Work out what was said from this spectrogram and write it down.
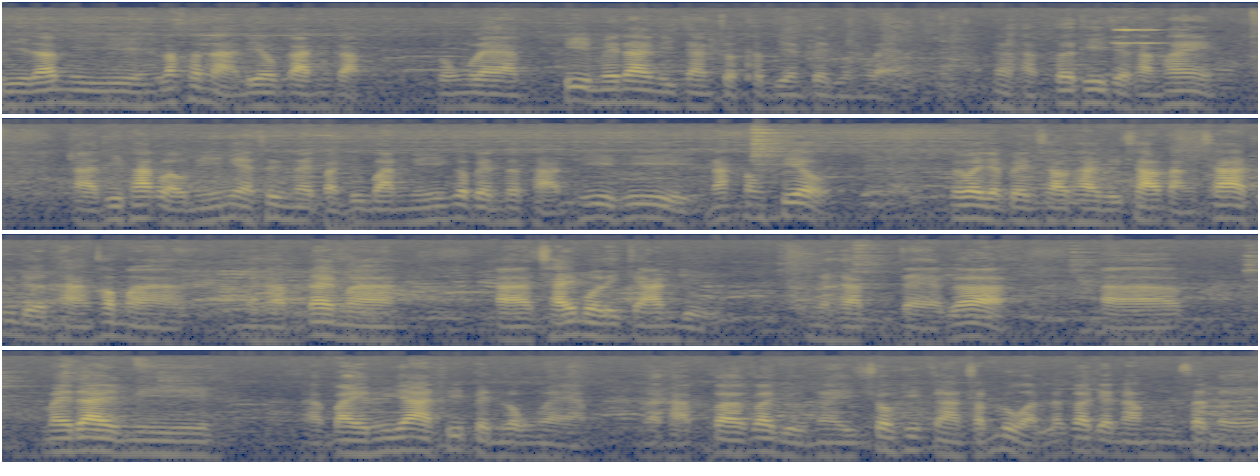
มีและมีลักษณะเดียวกันกับ โรงแรมที่ไม่ได้มีการจดทะเบียนเป็นโรงแรมนะครับเพื่อที่จะทำให้ที่พักเหล่านี้เนี่ยซึ่งในปัจจุบันนี้ก็เป็นสถานที่ที่นักท่องเที่ยว ไม่ว่าจะเป็นชาวไทยหรือชาวต่างชาติที่เดินทางเข้ามานะครับได้มาใช้บริการอยู่นะครับแต่ก็ไม่ได้มีใบอนุญาตที่เป็นโรงแรมนะครับก็ก็อยู่ในช่วงที่การสำรวจแล้วก็จะนำเสนอ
